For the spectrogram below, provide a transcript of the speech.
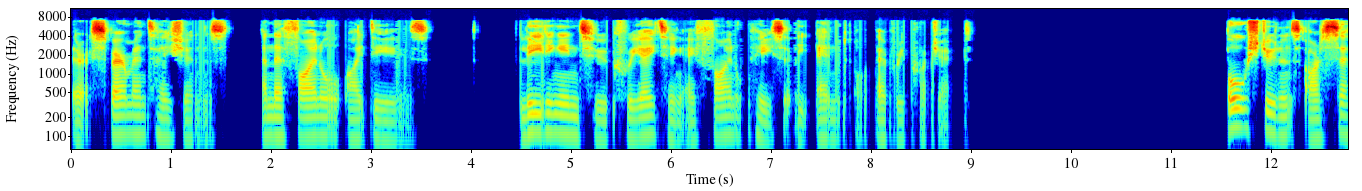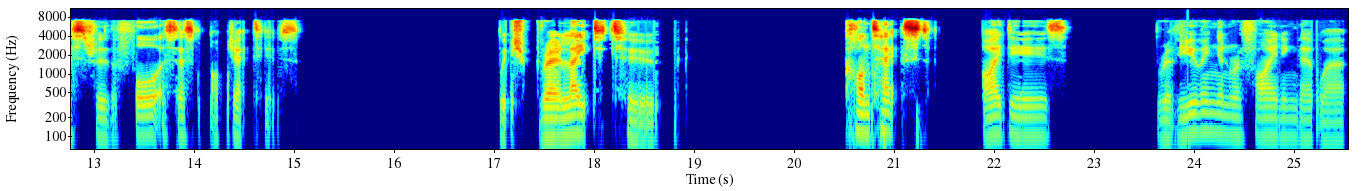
their experimentations, and their final ideas, leading into creating a final piece at the end of every project. All students are assessed through the four assessment objectives, which relate to context, ideas, reviewing and refining their work,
